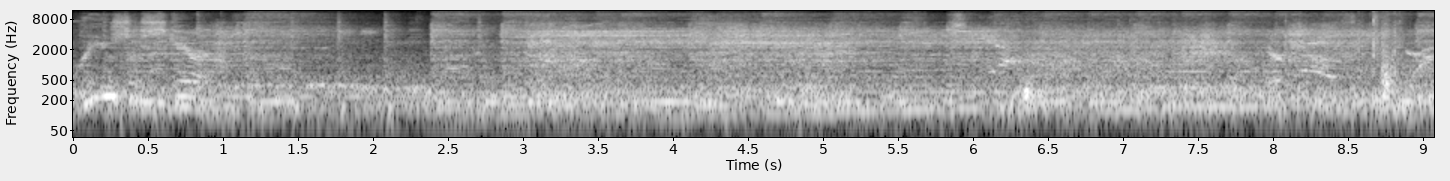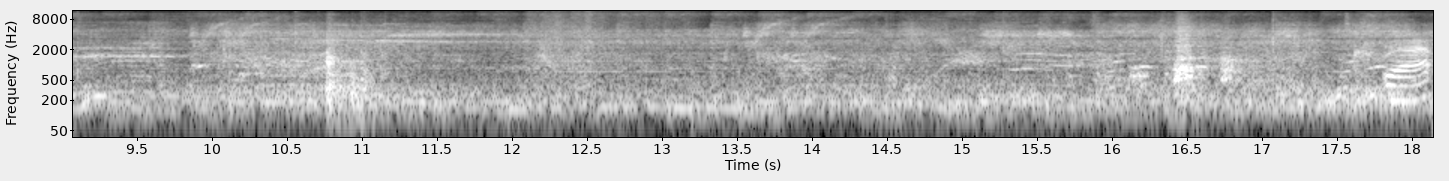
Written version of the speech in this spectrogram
Why are you so scared? Rat.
